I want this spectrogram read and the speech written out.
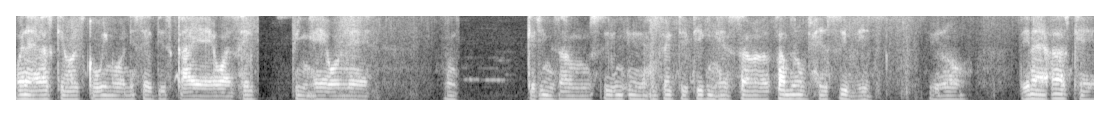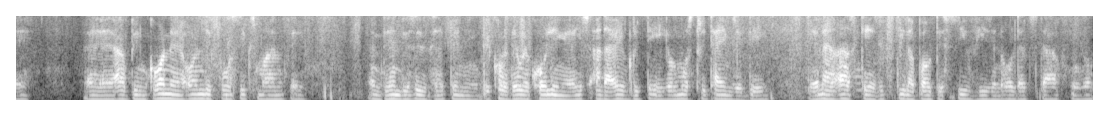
When I asked her what's going on, he said this guy uh, was helping her on. Uh, getting some, in fact, taking her some, some of her CVs, you know. Then I asked her, uh, I've been gone uh, only for six months, uh, and then this is happening because they were calling uh, each other every day, almost three times a day. Then I asked is it still about the CVs and all that stuff, you know?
